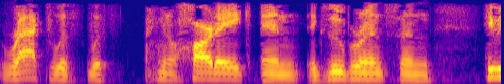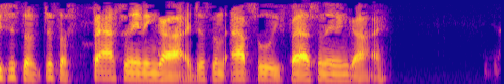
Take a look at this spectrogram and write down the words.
racked with with you know heartache and exuberance, and he was just a just a fascinating guy, just an absolutely fascinating guy. Yeah,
